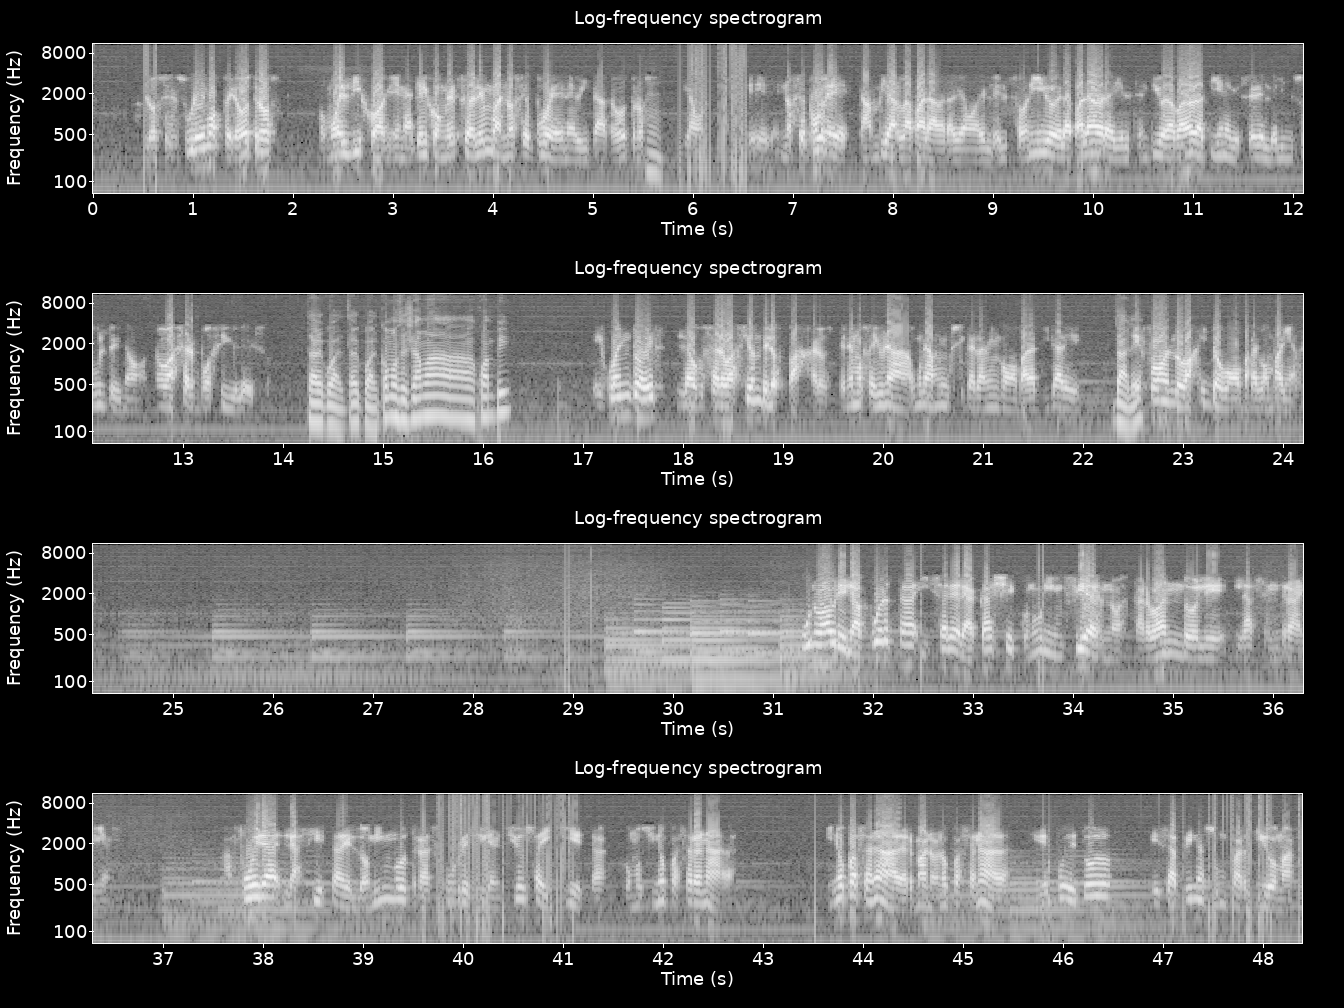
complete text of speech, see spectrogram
lo censuremos pero otros como él dijo en aquel congreso de lengua no se pueden evitar. Otros mm. digamos eh, no se puede cambiar la palabra digamos. El, el, sonido de la palabra y el sentido de la palabra tiene que ser el del insulto y no no va a ser posible eso. Tal cual tal cual. Cómo se llama Juanpi el cuento es la observación de los pájaros. Tenemos ahí una una música también como para tirar de De fondo bajito como para acompañar. Uno abre la puerta y sale a la calle con un infierno escarbándole las entrañas. Afuera la siesta del domingo transcurre silenciosa y quieta, como si no pasara nada. Y no pasa nada, hermano, no pasa nada. Y después de todo, es apenas un partido más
